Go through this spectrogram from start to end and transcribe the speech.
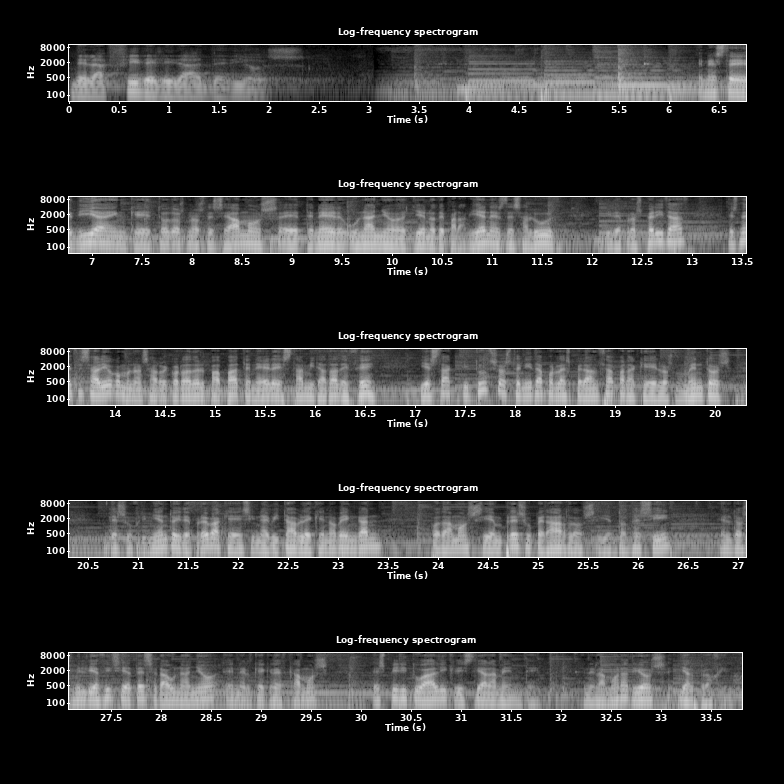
de la fidelidad de Dios. En este día en que todos nos deseamos eh, tener un año lleno de parabienes, de salud y de prosperidad, es necesario, como nos ha recordado el Papa, tener esta mirada de fe y esta actitud sostenida por la esperanza para que los momentos de sufrimiento y de prueba que es inevitable que no vengan, podamos siempre superarlos y entonces sí, el 2017 será un año en el que crezcamos espiritual y cristianamente, en el amor a Dios y al prójimo.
